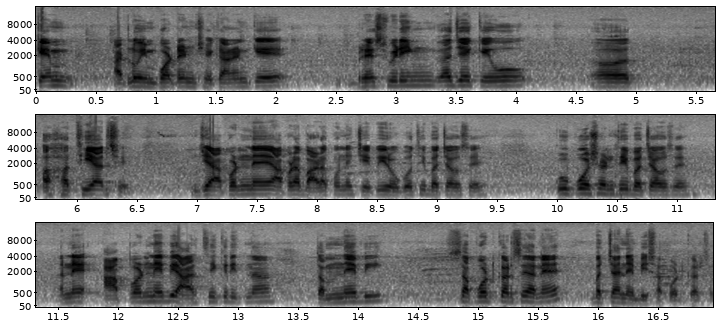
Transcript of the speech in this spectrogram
કેમ આટલું ઇમ્પોર્ટન્ટ છે? કારણ કે બ્રેસ્ટ ફીડિંગ જ એક એવો હથિયાર છે, જે આપણને આપણા બાળકોને ચેપી રોગોથી બચાવશે, કુપોષણથી બચાવશે અને આપણને બી આર્થિક રીતના તમને બી સપોર્ટ કરશે અને બચ્ચાને બી સપોર્ટ કરશે.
